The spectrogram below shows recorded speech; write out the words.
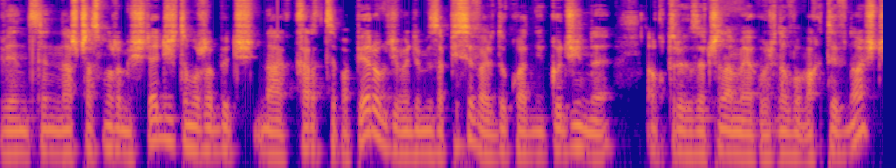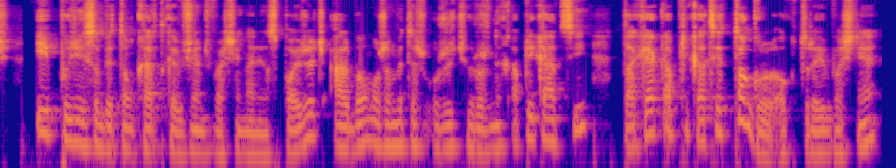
Więc ten nasz czas możemy śledzić, to może być na kartce papieru, gdzie będziemy zapisywać dokładnie godziny, o których zaczynamy jakąś nową aktywność i później sobie tą kartkę wziąć, właśnie na nią spojrzeć, albo możemy też użyć różnych aplikacji, tak jak aplikację Toggle, o której właśnie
